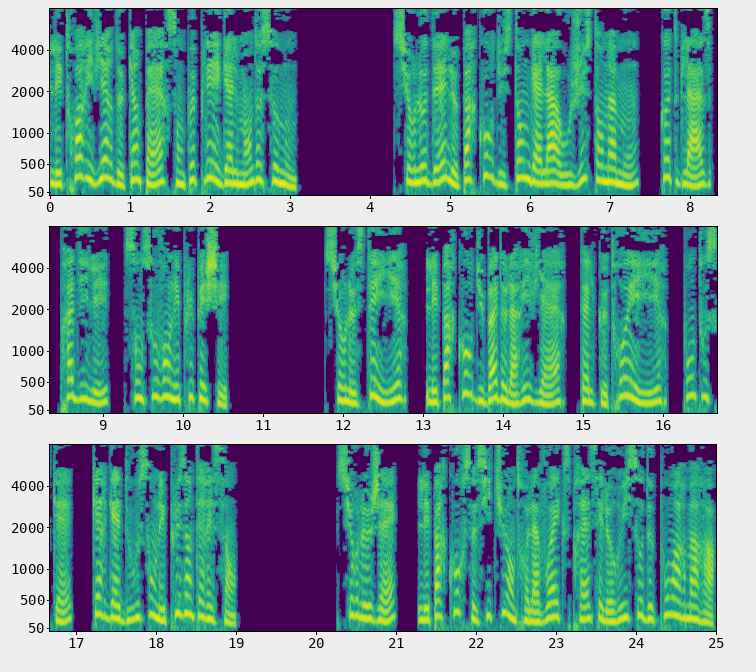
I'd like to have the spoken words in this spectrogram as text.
Les trois rivières de Quimper sont peuplées également de saumons. Sur l'Audet le parcours du Stangala ou juste en amont, Côte-Glaze, Pradillet, sont souvent les plus pêchés. Sur le Stéhir, les parcours du bas de la rivière, tels que Troéhir, Pontousquet, Kergadou sont les plus intéressants. Sur le jet, les parcours se situent entre la voie express et le ruisseau de Pont-Armara.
